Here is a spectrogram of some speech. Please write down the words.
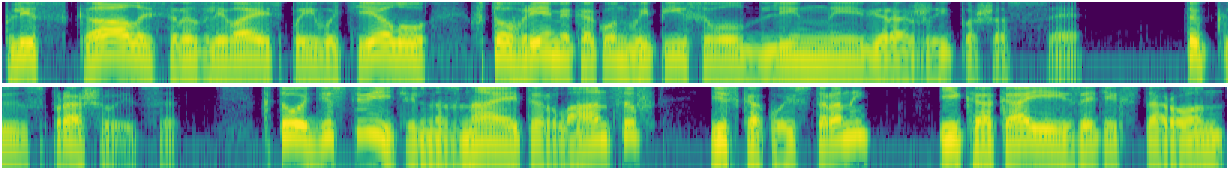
плескалось, разливаясь по его телу, в то время как он выписывал длинные виражи по шоссе. Так спрашивается, кто действительно знает ирландцев и с какой стороны? И какая из этих сторон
